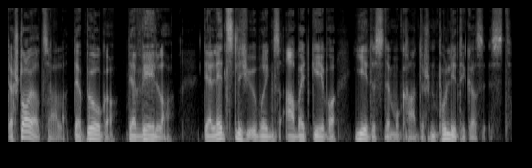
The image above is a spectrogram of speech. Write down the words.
Der Steuerzahler, der Bürger, der Wähler, der letztlich übrigens Arbeitgeber jedes demokratischen Politikers ist.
